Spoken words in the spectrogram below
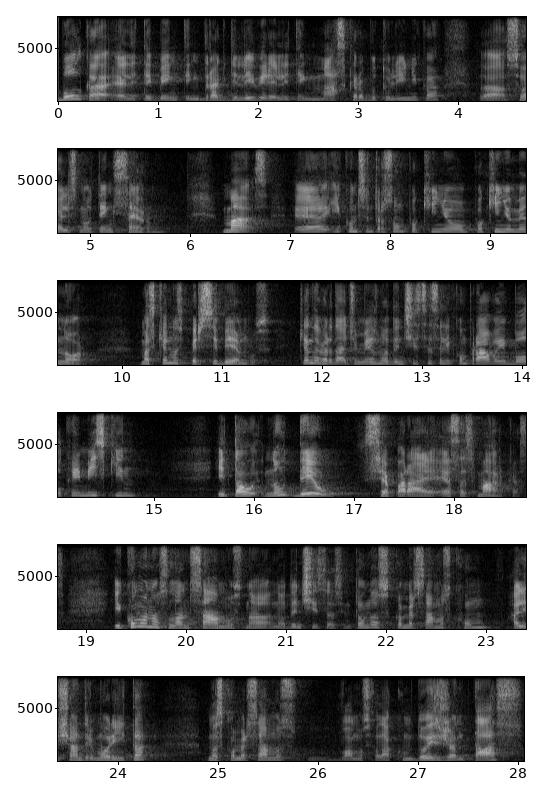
Bolca, ele também tem drug delivery, ele tem máscara botulínica, uh, só eles não têm serum. Mas, é, e concentração um pouquinho, um pouquinho menor. Mas que nós percebemos? Que, na verdade, mesmo o dentista, ele comprava e Bolca e Miskin. Então, não deu separar essas marcas. E como nós lançamos no, no Dentistas? Então, nós começamos com Alexandre Morita, nós começamos, vamos falar, com dois jantares,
